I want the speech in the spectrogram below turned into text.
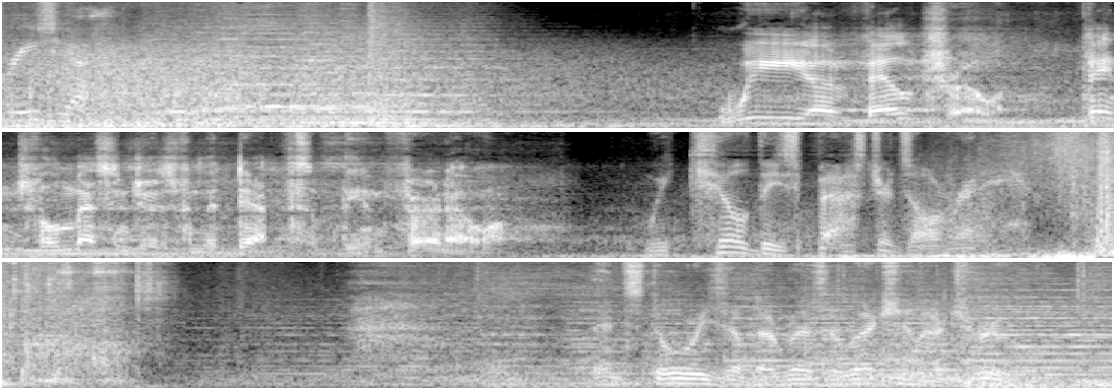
Grigia. We are Veltro, vengeful messengers from the depths of the Inferno. We killed these bastards already. Then stories of their resurrection are true.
